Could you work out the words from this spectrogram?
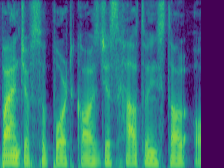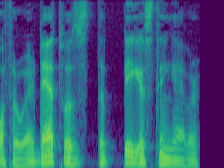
bunch of support calls just how to install Authorware. That was the biggest thing ever.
